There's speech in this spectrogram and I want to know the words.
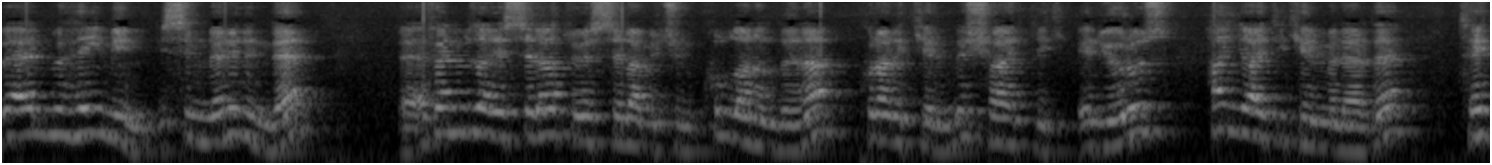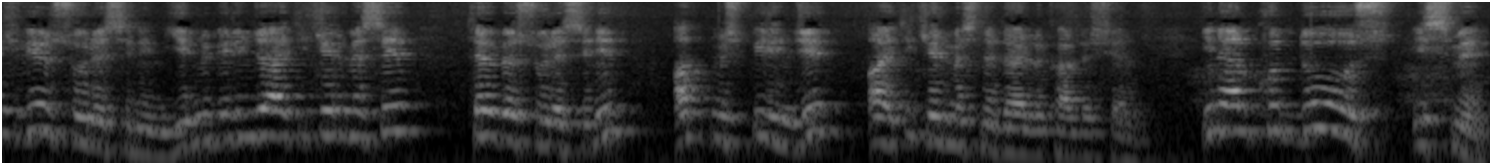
ve El-Müheymin isimlerinin de e, Efendimiz Aleyhisselatü Vesselam için kullanıldığına Kur'an-ı Kerim'de şahitlik ediyoruz. Hangi ayet-i kerimelerde? Tekvir suresinin 21. ayet-i kerimesi, Tevbe suresinin 61. ayet-i kerimesine değerli kardeşlerim. Yine El Kuddus ismi.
